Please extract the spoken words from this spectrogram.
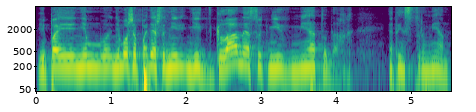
И не, не можем понять, что не, не, главная суть не в методах, это инструмент.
